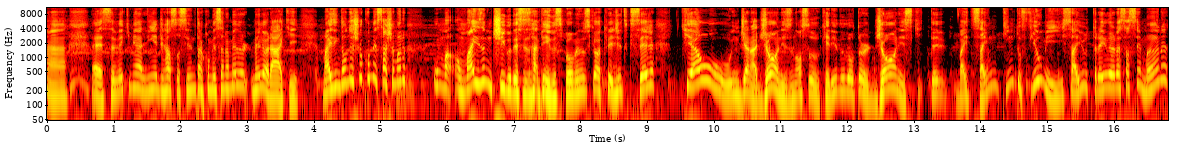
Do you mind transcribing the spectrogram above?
é, você vê que minha linha de raciocínio tá começando a melhor, melhorar aqui. Mas então deixa eu começar chamando uma, o mais antigo desses amigos, pelo menos que eu acredito que seja, que é o Indiana Jones, nosso querido Dr. Jones, que teve, vai sair um quinto filme e saiu o trailer essa semana.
